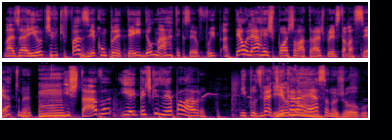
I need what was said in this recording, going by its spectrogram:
Mas aí eu tive que fazer, completei e deu Nartex. Aí Eu fui até olhar a resposta lá atrás pra ver se estava certo, né? Estava, e aí pesquisei a palavra. Inclusive, a dica Hum. Eu era não- essa no jogo:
